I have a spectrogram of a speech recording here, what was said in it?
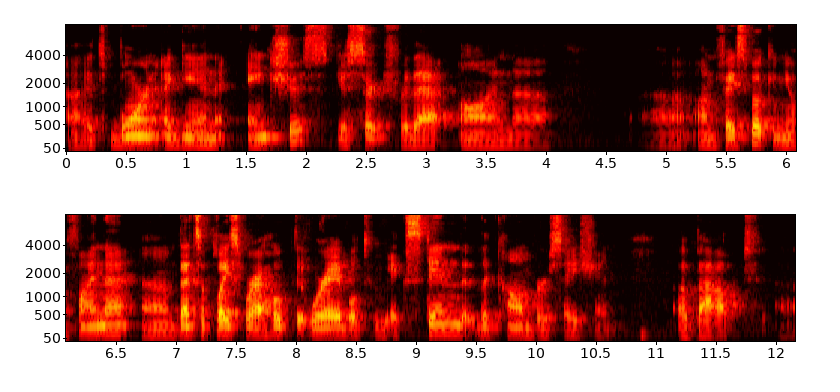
Uh, it's Born Again Anxious. Just search for that on uh, uh, on Facebook, and you'll find that. Um, that's a place where I hope that we're able to extend the conversation about uh,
